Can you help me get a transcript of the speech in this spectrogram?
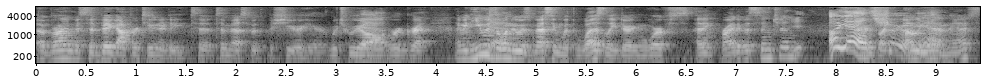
O'Brien missed a big opportunity to, to mess with Bashir here, which we Yeah. all regret. I mean, he was the one who was messing with Wesley during Worf's, I think, Rite of Ascension. oh yeah, that's like, true. Oh yeah. yeah, man, I've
